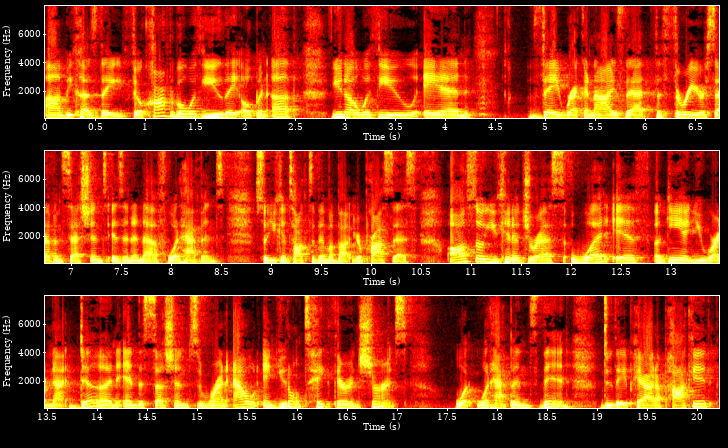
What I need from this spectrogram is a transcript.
um, because they feel comfortable with you, they open up, you know, with you, and they recognize that the three or seven sessions isn't enough. What happens? So you can talk to them about your process. Also, you can address what if, again, you are not done and the sessions run out and you don't take their insurance? What what happens then? Do they pay out of pocket?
